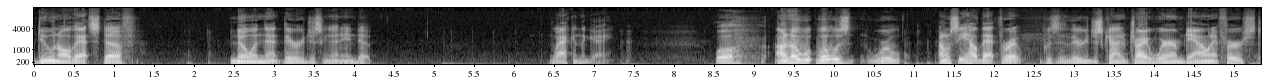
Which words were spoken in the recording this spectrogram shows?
doing all that stuff, knowing that they were just gonna end up whacking the guy? Well, I don't know what, what was. Were, I don't see how that threat was. They were just kind of trying to wear him down at first,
